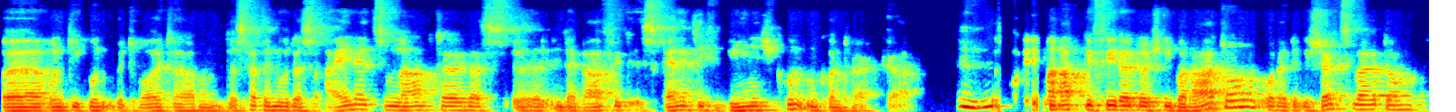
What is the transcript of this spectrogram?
äh, und die Kunden betreut haben. Das hatte nur das eine zum Nachteil, dass äh, in der Grafik es relativ wenig Kundenkontakt gab. Mhm. Das wurde immer abgefedert durch die Beratung oder die Geschäftsleitung.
